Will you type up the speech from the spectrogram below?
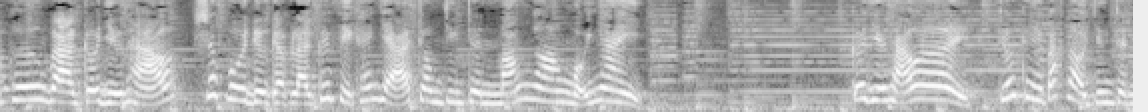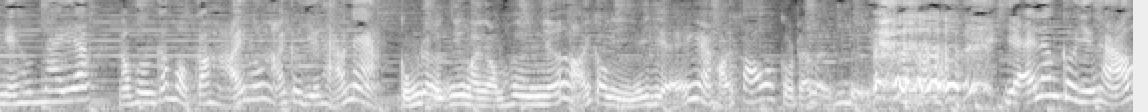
Ngọc Hương và cô Diệu Thảo rất vui được gặp lại quý vị khán giả trong chương trình Món ngon mỗi ngày. Cô Diệu Thảo ơi, trước khi bắt đầu chương trình ngày hôm nay á, Ngọc Hương có một câu hỏi muốn hỏi cô Diệu Thảo nè. cũng được nhưng mà ngọc hương nhớ hỏi câu gì dễ dễ nha hỏi khó quá cô trả lời không được Diệu Thảo.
